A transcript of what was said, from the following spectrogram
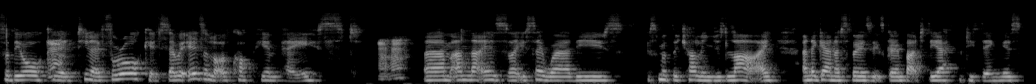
for the ORCID, you know, for ORCID. So it is a lot of copy and paste. hmm Um, and that is, like you say, where these some of the challenges lie. And again, I suppose it's going back to the equity thing is,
